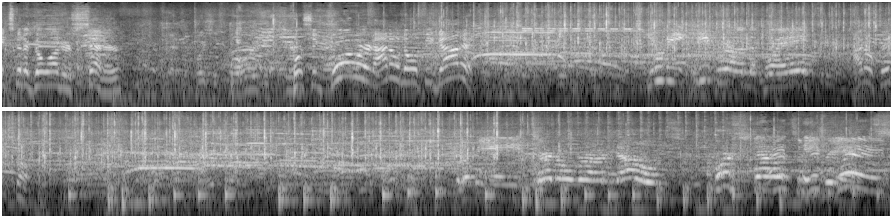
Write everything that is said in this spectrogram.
Nate's going to go under center. Pushing forward. I don't know if he got it. QB keeper on the play. I don't think so. It'll be a turnover on downs. First down, Patriots.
